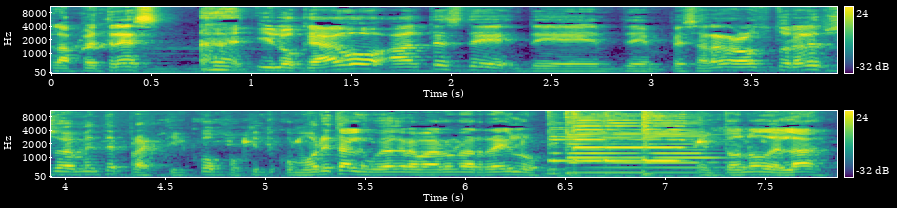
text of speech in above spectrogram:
la P3. Y lo que hago antes de, de, empezar a grabar los tutoriales, pues obviamente practico un poquito. Como ahorita les voy a grabar un arreglo en tono de La,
